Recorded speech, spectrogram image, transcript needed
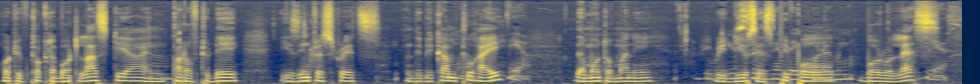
what we've talked about last year and Mm. part of today is interest rates. When they become too high, Yeah. the amount of money reduces. the People borrow less, Yes.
